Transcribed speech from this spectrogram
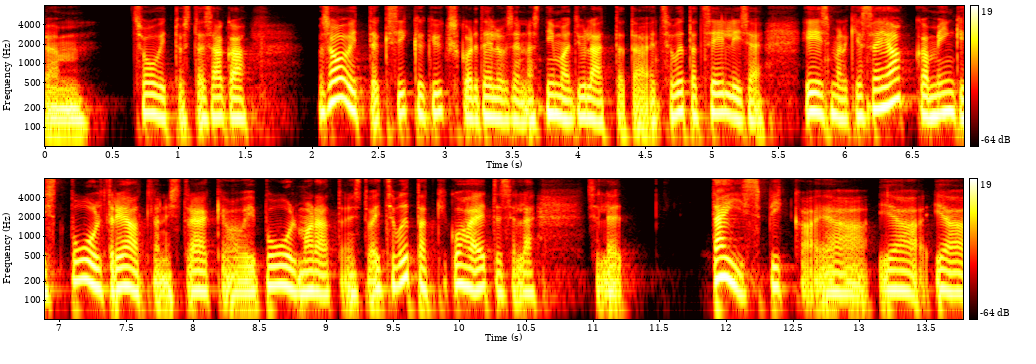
ähm, soovitustes, aga ma soovitaks ikkagi ükskord elus ennast niimoodi ületada, et sa võtad sellise eesmärgi ja sa ei hakka mingist pool triatlonist rääkima või pool maratonist, vaid sa võtadki kohe ette selle, selle täispika ja, ja, ja,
